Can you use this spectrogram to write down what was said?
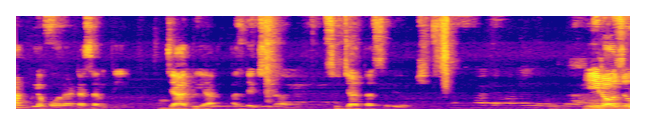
హక్కుల పోరాట సమితి జాతీయ అధ్యక్షురాలు సుజాత సూర్యవంశి. ఈరోజు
